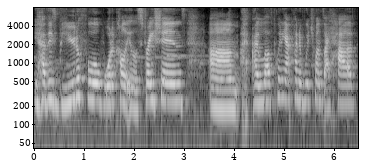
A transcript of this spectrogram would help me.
You have these beautiful watercolor illustrations um, I, I, love pointing out kind of which ones I have.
